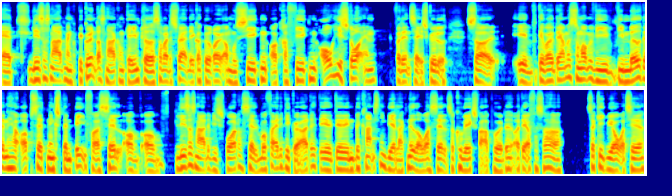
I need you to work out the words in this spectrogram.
At lige så snart man begyndte at snakke om gameplayet, så var det svært ikke at berøre musikken og grafikken og historien for den sags skyld. Så øh, det var dermed som om, at vi, vi med den her opsætning spændte ben for os selv, og, og lige så snart at vi spurgte os selv, hvorfor er det, vi gør det? det? Det er en begrænsning, vi har lagt ned over os selv, så kunne vi ikke svare på det, og derfor så, så gik vi over til,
